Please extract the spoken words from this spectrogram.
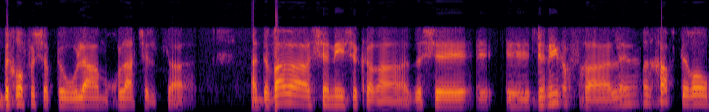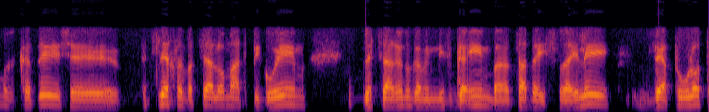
בחופש הפעולה המוחלט של צה"ל. הדבר השני שקרה זה שג'נין הפכה למרחב טרור מרכזי שהצליח לבצע לא מעט פיגועים, לצערנו גם עם נפגעים בצד הישראלי, והפעולות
